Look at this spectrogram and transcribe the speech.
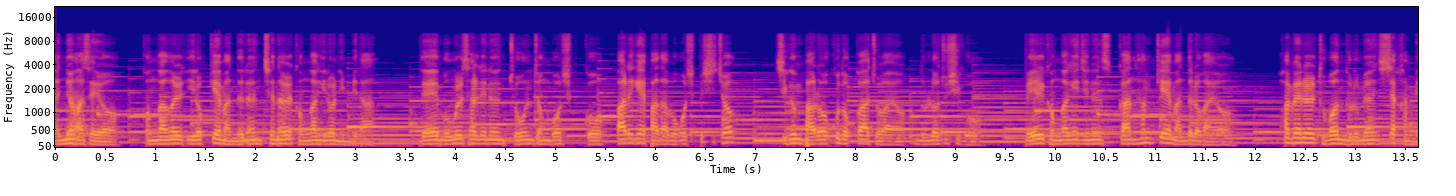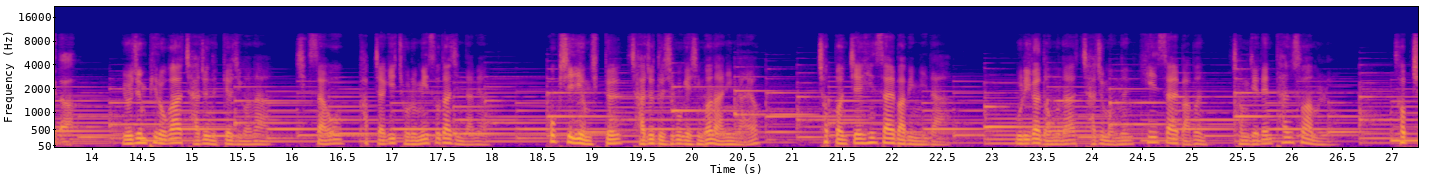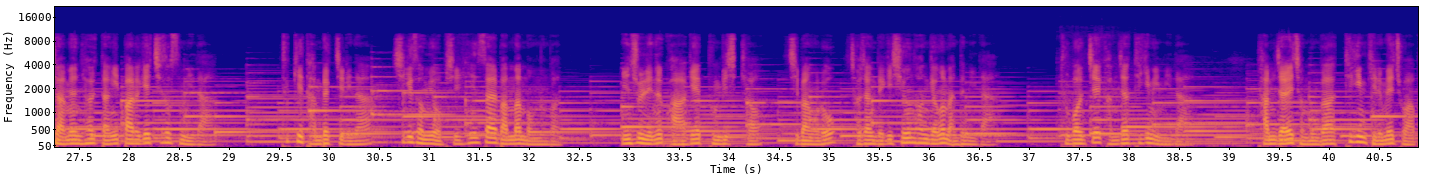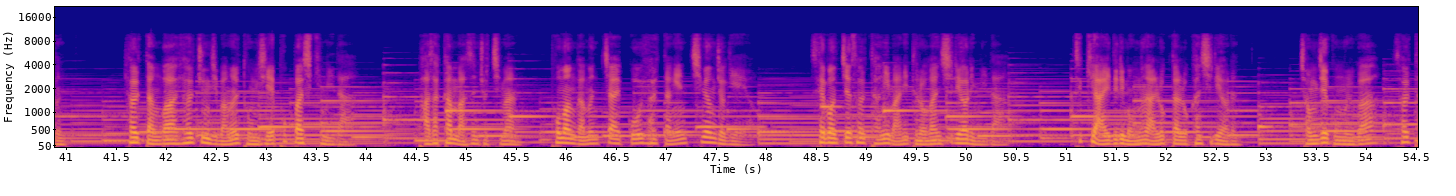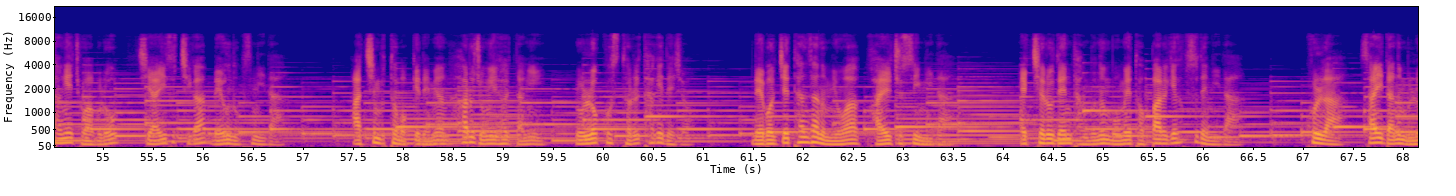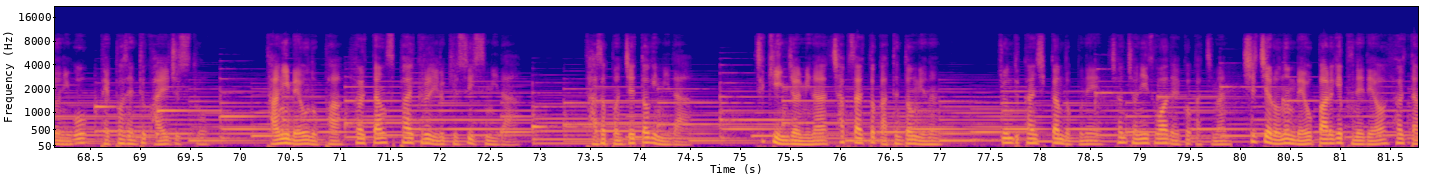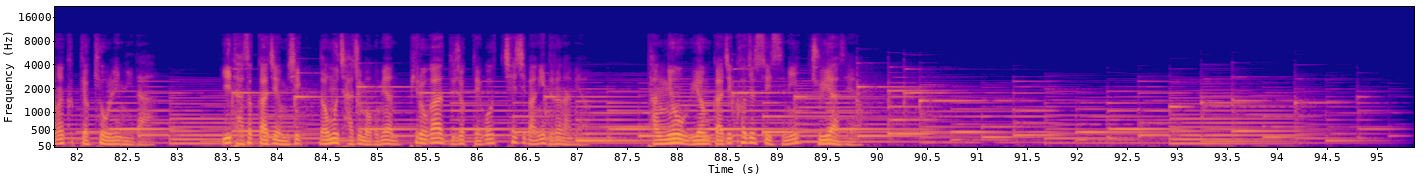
안녕하세요. 건강을 이롭게 만드는 채널 건강이론입니다. 내 몸을 살리는 좋은 정보 쉽고 빠르게 받아보고 싶으시죠? 지금 바로 구독과 좋아요 눌러주시고 매일 건강해지는 습관 함께 만들어가요. 화면을 두 번 누르면 시작합니다. 요즘 피로가 자주 느껴지거나 식사 후 갑자기 졸음이 쏟아진다면 혹시 이 음식들 자주 드시고 계신 건 아닌가요? 첫 번째 흰쌀밥입니다. 우리가 너무나 자주 먹는 흰쌀밥은 정제된 탄수화물로 섭취하면 혈당이 빠르게 치솟습니다. 특히 단백질이나 식이섬유 없이 흰쌀 밥만 먹는 것 인슐린을 과하게 분비시켜 지방으로 저장되기 쉬운 환경을 만듭니다. 두 번째 감자 튀김입니다. 감자의 전분과 튀김 기름의 조합은 혈당과 혈중 지방을 동시에 폭발시킵니다. 바삭한 맛은 좋지만 포만감은 짧고 혈당엔 치명적이에요. 세 번째 설탕이 많이 들어간 시리얼입니다. 특히 아이들이 먹는 알록달록한 시리얼은 정제 곡물과 설탕의 조합으로 GI 수치가 매우 높습니다. 아침부터 먹게 되면 하루 종일 혈당이 롤러코스터를 타게 되죠. 네 번째 탄산음료와 과일 주스입니다. 액체로 된 당분은 몸에 더 빠르게 흡수됩니다. 콜라, 사이다는 물론이고 100% 과일 주스도 당이 매우 높아 혈당 스파이크를 일으킬 수 있습니다. 다섯 번째 떡입니다. 특히 인절미나 찹쌀떡 같은 떡류는 쫀득한 식감 덕분에 천천히 소화될 것 같지만 실제로는 매우 빠르게 분해되어 혈당을 급격히 올립니다. 이 다섯 가지 음식 너무 자주 먹으면 피로가 누적되고 체지방이 늘어나며 당뇨 위험까지 커질 수 있으니 주의하세요.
